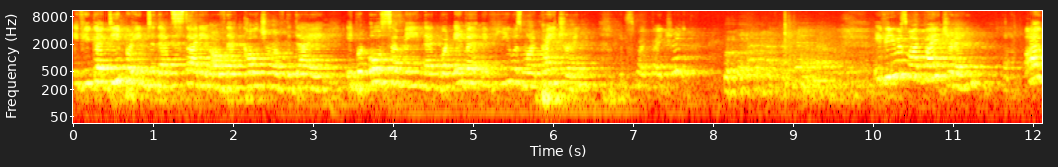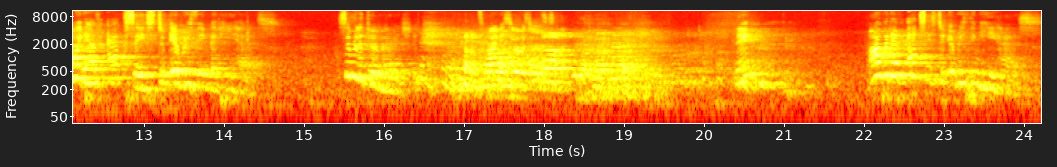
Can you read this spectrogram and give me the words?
If you go deeper into that study of that culture of the day, it would also mean that whatever, if he was my patron, it's my patron. if he was my patron, I would have access to everything that he has. Similar to a marriage. It's mine is yours, yours I would have access to everything he has.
